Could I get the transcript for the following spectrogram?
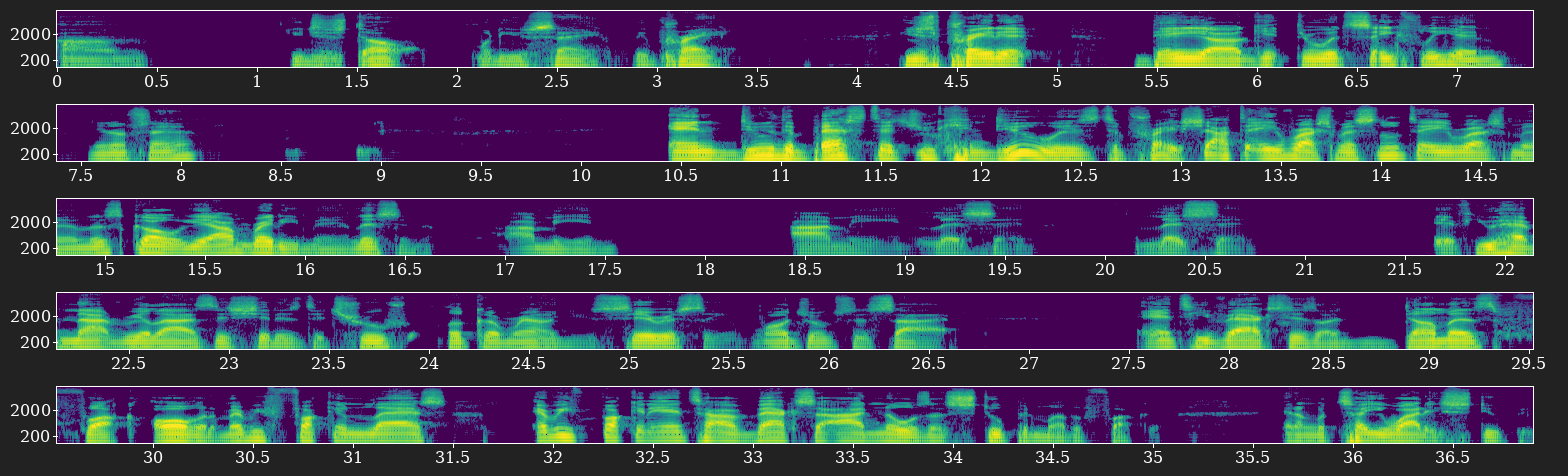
Um, you just don't. What do you say? You pray. You just pray that they uh get through it safely and you know what I'm saying? And do the best that you can do is to pray. Shout out to A Rush, man. Salute to A Rush, man. Let's go. Yeah, I'm ready, man. Listen. I mean, I mean, listen, listen. If you have not realized this shit is the truth, look around you. Seriously, all jokes aside. Anti-vaxxers are dumb as fuck. All of them. Every fucking last, every fucking anti-vaxxer I know is a stupid motherfucker. And I'm gonna tell you why they're stupid.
